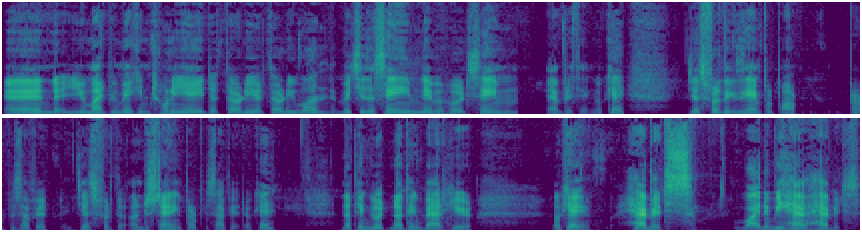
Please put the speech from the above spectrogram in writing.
and you might be making twenty-eight or thirty or thirty-one, which is the same neighborhood, same everything. Okay, just for the example purpose of it, just for the understanding purpose of it. Okay, nothing good, nothing bad here. Okay, habits. Why do we have habits?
